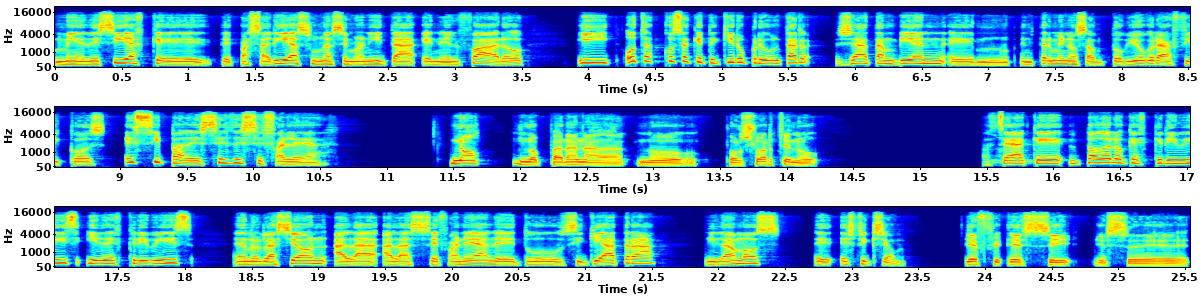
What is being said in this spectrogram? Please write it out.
me decías que te pasarías una semanita en el faro. Y otra cosa que te quiero preguntar ya también eh, en términos autobiográficos es si padeces de cefaleas. No, no para nada. No, por suerte no. O sea que todo lo que escribís y describís en relación a, la- a las cefaneas de tu psiquiatra, digamos, eh, es ficción. Es, es- sí, es, eh,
